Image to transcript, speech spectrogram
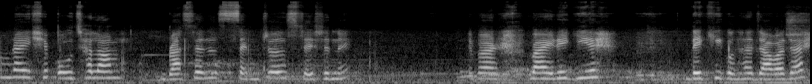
আমরা এসে পৌঁছালাম ব্রাসেলস সেন্ট্রাল স্টেশনে। এবার বাইরে গিয়ে দেখি কোথায় যাওয়া যায়।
